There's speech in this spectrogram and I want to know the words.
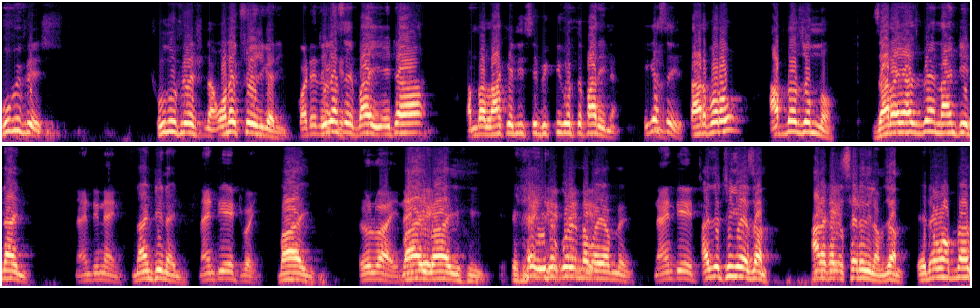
খুবই ফ্রেশ শুধু ফ্রেশ না অনেক ফ্রেশ গাড়ি। ঠিক আছে ভাই এটা আমরা লাখের নিচে বিক্রি করতে পারি না ঠিক আছে? তারপরেও আপনার জন্য যারাই আসবে ninety nine ninety nine ninety nine ninety eight ভাই। ভাই। রোল ভাই ভাই ভাই এটা এটা করেন না ভাই আপনি। নাইনটি এইট আচ্ছা ঠিক আছে যান। আর একটা ছেড়ে দিলাম যান। এটাও আপনার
